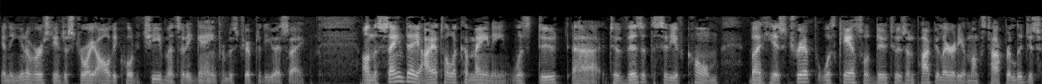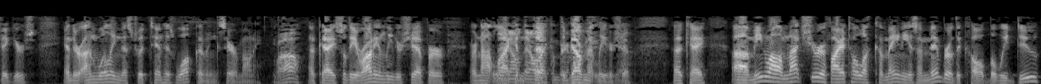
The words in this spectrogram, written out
in the university and destroy all the quote achievements that he gained from his trip to the USA. On the same day, Ayatollah Khomeini was due uh, to visit the city of Qom but his trip was canceled due to his unpopularity amongst top religious figures and their unwillingness to attend his welcoming ceremony. Wow. Okay, so the Iranian leadership are are not liking don't- they don't the, like the government much. leadership. Okay. Uh, meanwhile, I'm not sure if Ayatollah Khamenei is a member of the cult, but we do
